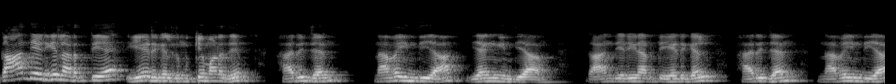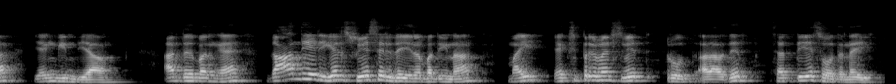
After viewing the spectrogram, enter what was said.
காந்தியடிகள் நடத்திய ஏடுகள் இது முக்கியமானது. ஹரிஜன் நவ இந்தியா யங் இந்தியா. காந்தியடி நடத்திய ஏடுகள் ஹரிஜன் நவ இந்தியா யங் இந்தியா. அடுத்தது பாருங்க காந்தியடிகள் சுயசரிதை என்ன பார்த்தீங்கன்னா மை எக்ஸ்பிரிமெண்ட்ஸ் வித் ட்ரூத் அதாவது சத்திய சோதனை.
